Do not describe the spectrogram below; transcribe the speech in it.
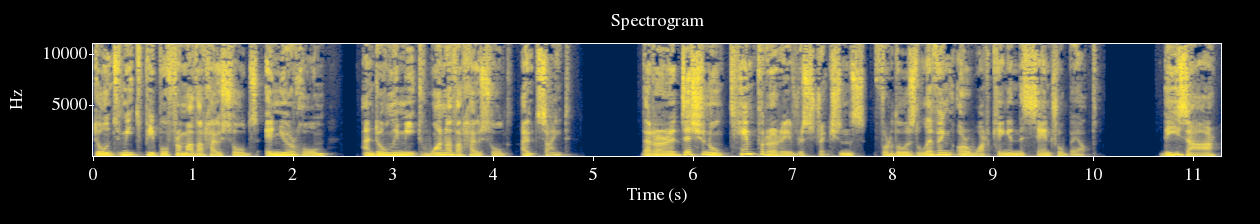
Don't meet people from other households in your home and only meet one other household outside. There are additional temporary restrictions for those living or working in the Central Belt. These are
